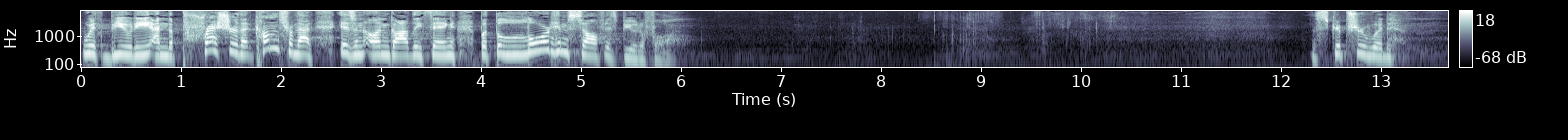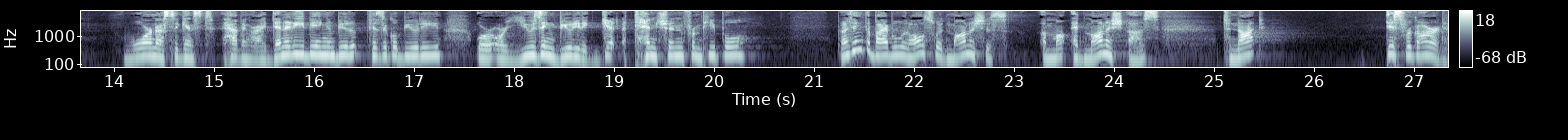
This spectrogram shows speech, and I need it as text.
with beauty and the pressure that comes from that is an ungodly thing. But the Lord himself is beautiful. The scripture would warn us against having our identity being in be- physical beauty or, or using beauty to get attention from people. But I think the Bible would also admonish us, admonish us to not disregard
